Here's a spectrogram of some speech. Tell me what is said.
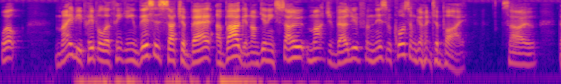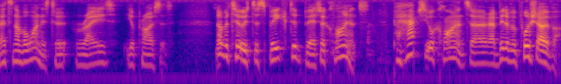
Well, maybe people are thinking this is such a, ba- a bargain. I'm getting so much value from this. Of course, I'm going to buy. So that's number one is to raise your prices. Number two is to speak to better clients. Perhaps your clients are a bit of a pushover.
